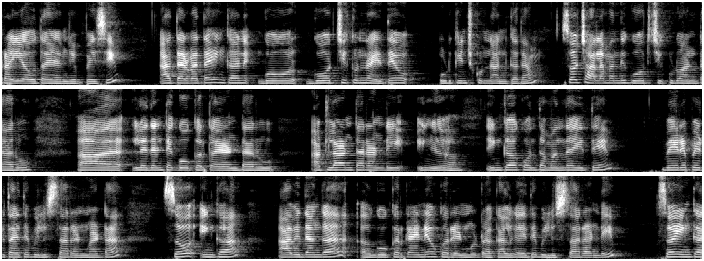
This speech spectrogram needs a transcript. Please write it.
ఫ్రై అవుతాయి అని చెప్పేసి. ఆ తర్వాత ఇంకా గో గోరు చిక్కుడుని అయితే ఉడికించుకున్నాను కదా. సో చాలామంది గోరు చిక్కుడు అంటారు. లేదంటే గోకరకాయ అంటారు అట్లా అంటారండి. ఇంకా ఇంకా కొంతమంది అయితే వేరే పేరుతో అయితే పిలుస్తారనమాట సో ఇంకా ఆ విధంగా గోకరకాయని ఒక రెండు మూడు రకాలుగా అయితే పిలుస్తారండి. సో ఇంకా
